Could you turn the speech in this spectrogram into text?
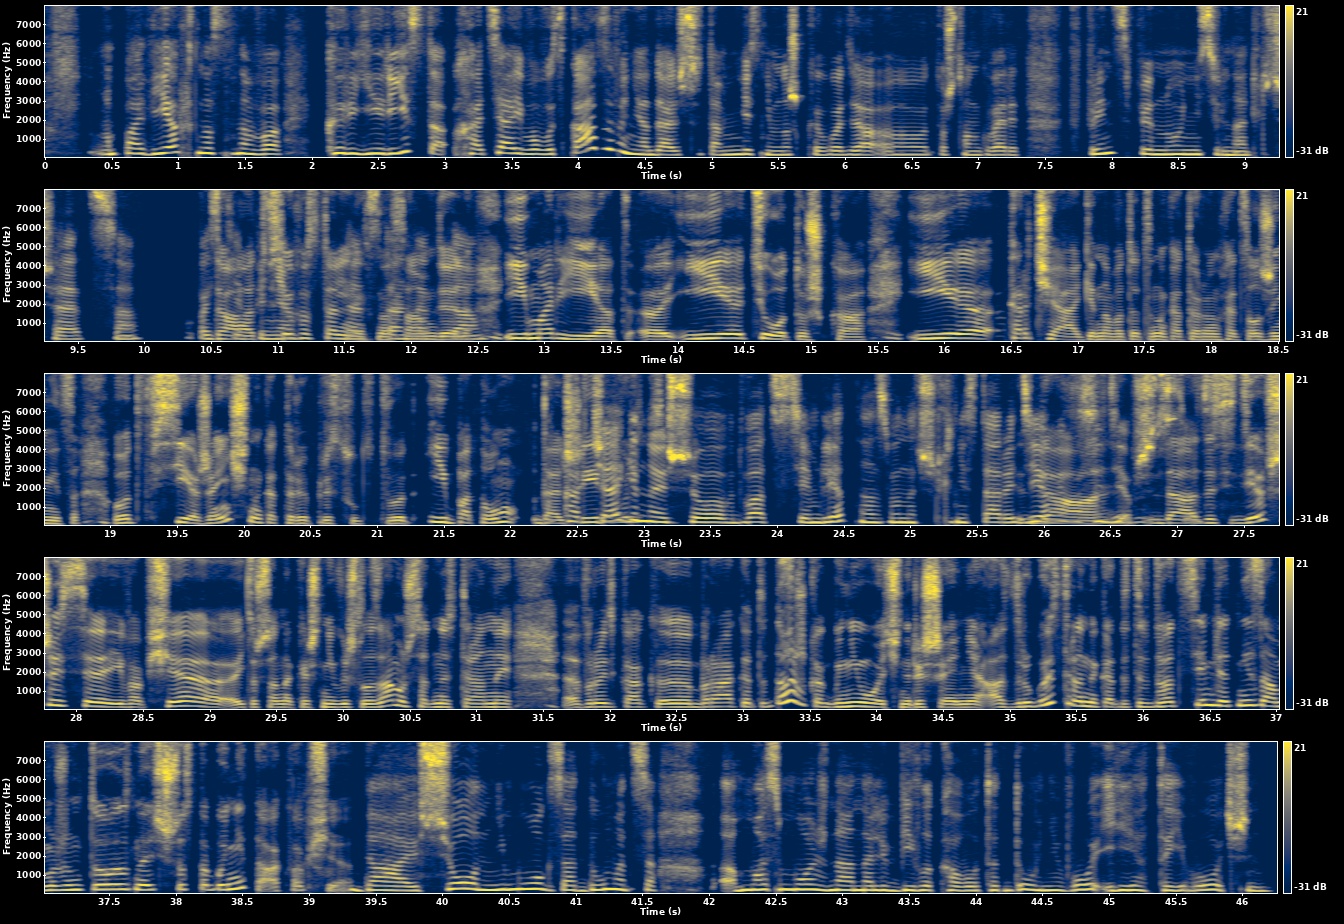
поверхностного карьериста, хотя его высказывания дальше, там есть немножко его, э, то, что он говорит, в принципе, ну, не сильно отличается по да, степени. от всех остальных, остальных на самом деле. Да. И Мариет, э, и тетушка, и Корчагина, вот это, на которой он хотел жениться. Вот все женщины, которые присутствуют. И потом дальше... Корчагина еще в 27 лет названа чуть ли не старой девой, да, засидевшейся. Да, засидевшейся. И вообще, то, что она, конечно, не вышла замуж, с одной стороны, э, вроде как э, брак это тоже как бы не очень решение. А с другой стороны, когда ты в 27 лет не замужем, то значит, что с тобой не так вообще. Да, еще он не мог задуматься, возможно, она любила кого-то до него, и это его очень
